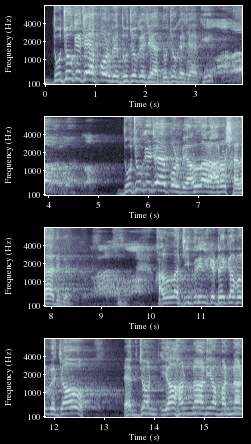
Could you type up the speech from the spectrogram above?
দুযোগে যায় পড়বে, দুযোগে যায় দুযোগে যায় কি? দুযোগে যায় পড়বে, আল্লাহর আরও সেলায় দিবে। আল্লাহ জিবরিলকে ডেকা বলবে, যাও। একজন ইয়া হান্নান, ইয়া মান্নান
